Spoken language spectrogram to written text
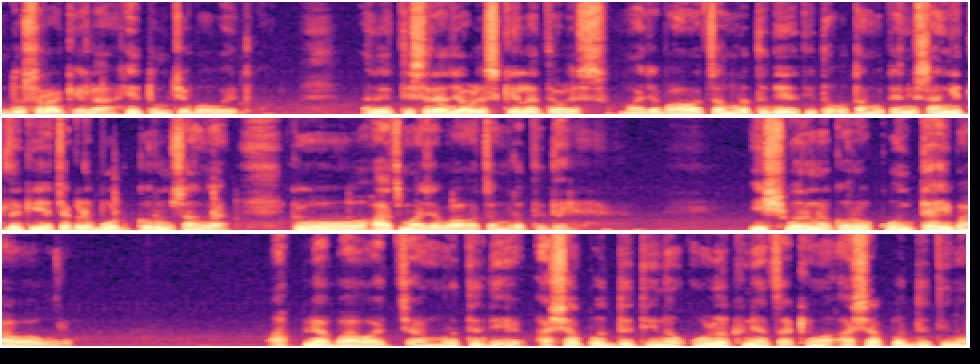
दुसरा केला हे तुमचे भाऊ आहेत का? आणि तिसऱ्या ज्यावेळेस केला त्यावेळेस माझ्या भावाचा मृतदेह तिथं होता. मग त्यांनी सांगितलं की याच्याकडे बोट करून सांगा की हो, हो हाच माझ्या भावाचा मृतदेह ईश्वर न करो कोणत्याही भावावर. आपल्या भावाच्या मृतदेह अशा पद्धतीनं ओळखण्याचा किंवा अशा पद्धतीनं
